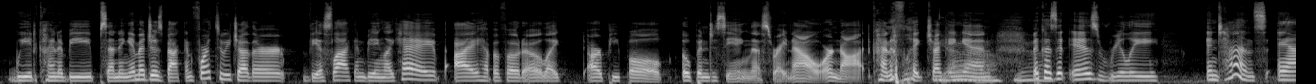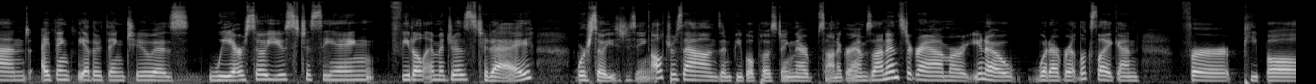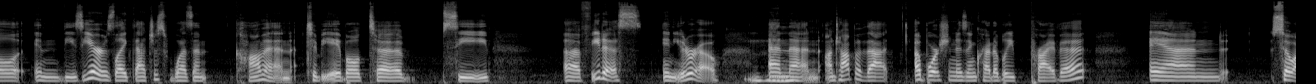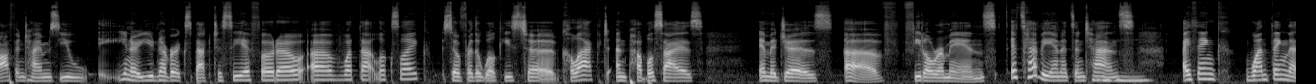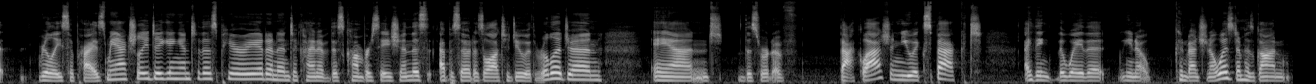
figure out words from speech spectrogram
we'd kind of be sending images back and forth to each other via Slack and being like, hey, I have a photo. Like, are people open to seeing this right now or not? Kind of like checking yeah, in yeah. because it is really intense. And I think the other thing too is we are so used to seeing fetal images today. We're so used to seeing ultrasounds and people posting their sonograms on Instagram or, you know, whatever it looks like. And for people in these years, like that just wasn't common to be able to see a fetus in utero. Mm-hmm. And then on top of that, abortion is incredibly private and so oftentimes you you know you'd never expect to see a photo of what that looks like. So for the willkes to collect and publicize images of fetal remains it's heavy and it's intense. Mm-hmm. i think one thing that really surprised me actually digging into this period and into kind of this conversation this episode has a lot to do with religion and the sort of backlash. And you expect i think the way that you know conventional wisdom has gone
